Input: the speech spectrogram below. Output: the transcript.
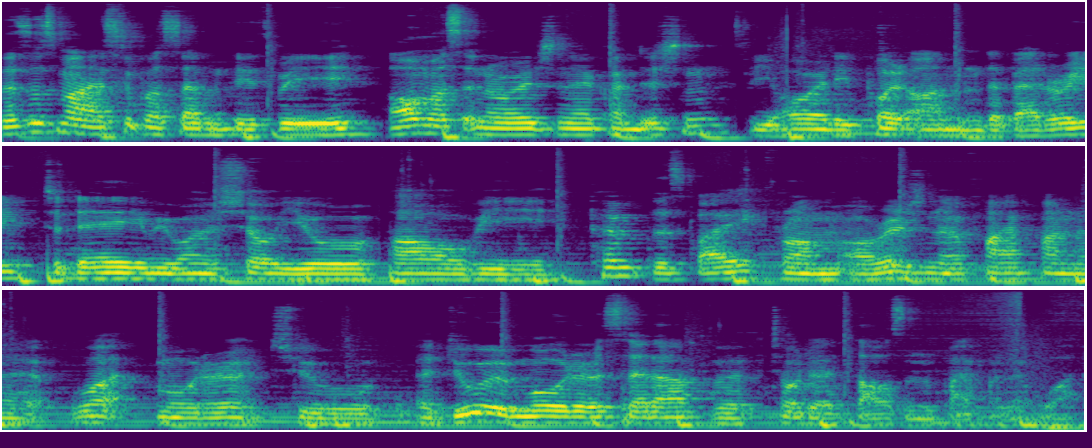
This is my Super 73, almost in original condition. We already put on the battery. Today we want to show you how we pimped this bike from original 500 watt motor to a dual motor setup with total 1500 watt.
